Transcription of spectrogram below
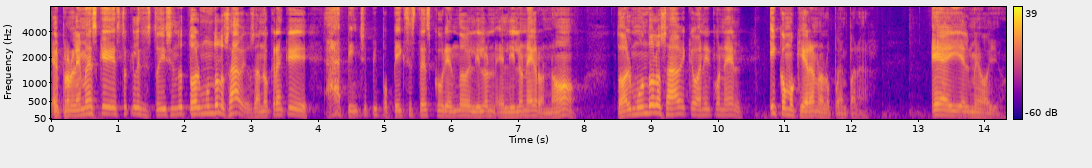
El problema es que esto que les estoy diciendo todo el mundo lo sabe, o sea, no crean que, ah, pinche Pipo Pix está descubriendo el hilo, el hilo negro, no, todo el mundo lo sabe que van a ir con él y como quiera no lo pueden parar. He ahí el meollo.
